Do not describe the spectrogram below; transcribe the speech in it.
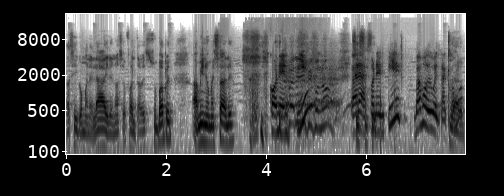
Así como en el aire, no hace falta a veces un papel. A mí no me sale. ¿Con el pie? Pará, Sí, sí, con sí. el pie, vamos de vuelta. ¿Cómo? Claro.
